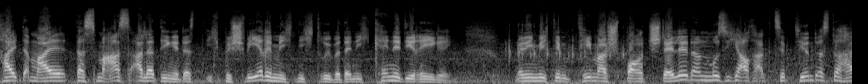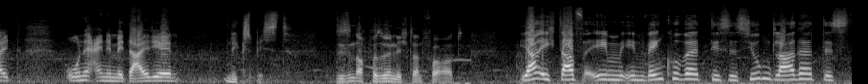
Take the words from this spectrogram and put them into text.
halt einmal das Maß aller Dinge. Das, ich beschwere mich nicht drüber, denn ich kenne die Regeln. Wenn ich mich dem Thema Sport stelle, dann muss ich auch akzeptieren, dass du halt ohne eine Medaille nichts bist. Sie sind auch persönlich dann vor Ort. Ja, ich darf eben in Vancouver dieses Jugendlager des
